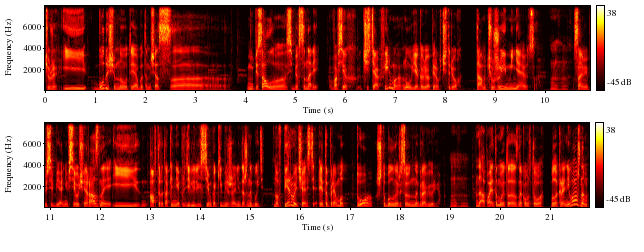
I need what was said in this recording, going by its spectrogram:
чужих. И в будущем, ну вот я об этом сейчас э, не писал себе в сценарий. Во всех частях фильма, ну, я говорю о первых четырех, там чужие меняются. Угу. Сами по себе. Они все очень разные, и авторы так и не определились с тем, какими же они должны быть. Но в первой части это прямо то, что было нарисовано на гравюре. Угу. Да, поэтому это знакомство было крайне важным.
